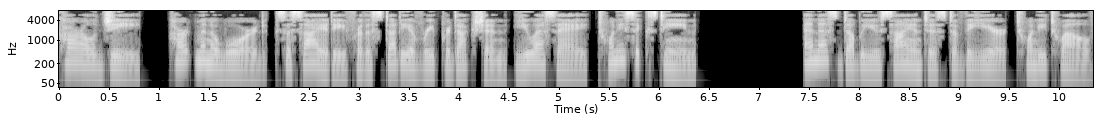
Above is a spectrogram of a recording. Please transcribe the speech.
Carl G. Hartman Award, Society for the Study of Reproduction, USA, 2016 NSW Scientist of the Year, 2012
